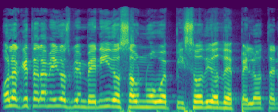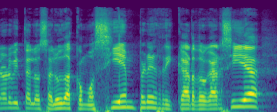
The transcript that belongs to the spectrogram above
Hola, ¿qué tal amigos? Bienvenidos a un nuevo episodio de Pelota en órbita. Los saluda como siempre Ricardo García.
